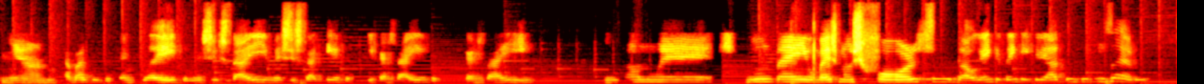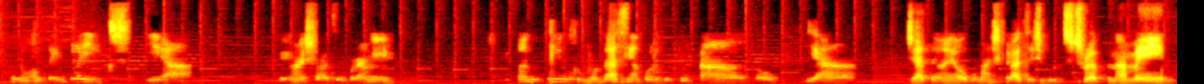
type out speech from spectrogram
Uhum. A base do template, mexes daí, mexes daqui, replicas daí, replicas daí. Então não é. Não tem o mesmo esforço de alguém que tem que criar tudo do zero. Usa templates. Yeah. É mais fácil para mim. E quando tenho que mudar assim a cor do botão, ou já tenho algumas classes bootstrap na mente,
